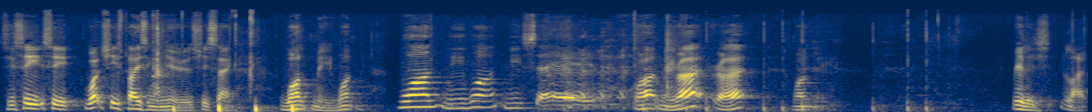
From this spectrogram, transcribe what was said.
So you see, see, what she's placing on you is she's saying, want me, want, want me, want me, say, want me, right, right, want me. Really, like,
